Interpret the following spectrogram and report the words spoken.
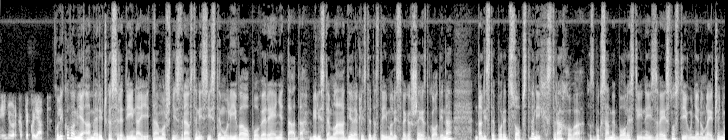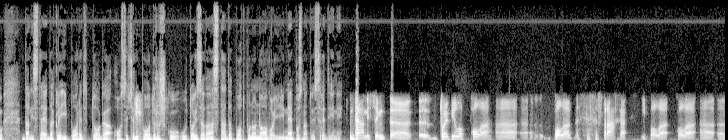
i Njujorka preko Jata. Koliko vam je američka sredina i tamošnji zdravstveni sistem ulivao poverenje tada? Bili ste mladi, rekli ste da ste imali svega šest godina. Da li ste, pored sobstvenih strahova zbog same bolesti i neizvesnosti u njenom lečenju, da li ste, dakle, i pored toga osjećali podršku u toj za vas tada potpuno novoj i nepoznatoj sredini? Da, mislim, uh, to je bilo pola, uh, pola straha i pola, pola a, a,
